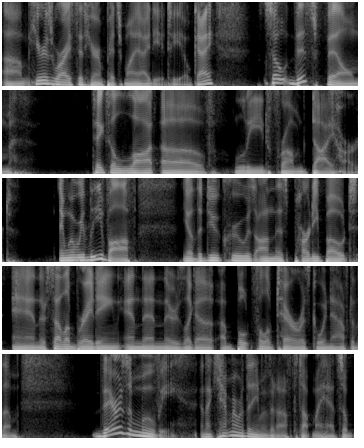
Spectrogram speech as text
um, here's where I sit here and pitch my idea to you. Okay, so this film takes a lot of lead from Die Hard. And when we leave off, you know, the Duke crew is on this party boat and they're celebrating, and then there's like a, a boat full of terrorists going after them. There's a movie, and I can't remember the name of it off the top of my head, so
